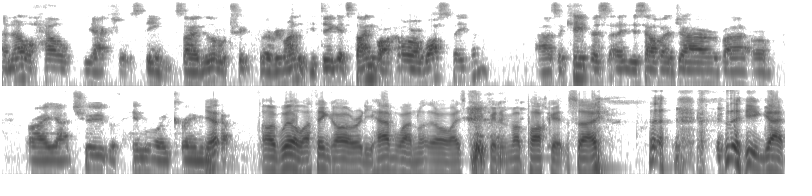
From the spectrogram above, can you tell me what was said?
and that'll help the actual sting. So the little trick for everyone, if you do get stung by or a wasp even, uh, so keep us, uh, yourself a jar of uh, or, or a uh, tube of hemorrhoid cream. in your Yep. I will. I think I already have one that I always keep it in my pocket. So there you go.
